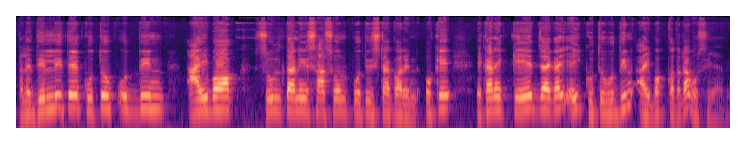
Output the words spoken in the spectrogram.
তাহলে দিল্লিতে কুতুব উদ্দিন আইবক সুলতানি শাসন প্রতিষ্ঠা করেন। ওকে? এখানে কে জায়গায় এই কুতুবউদ্দিন আইবক কথাটা বসে যাবে।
